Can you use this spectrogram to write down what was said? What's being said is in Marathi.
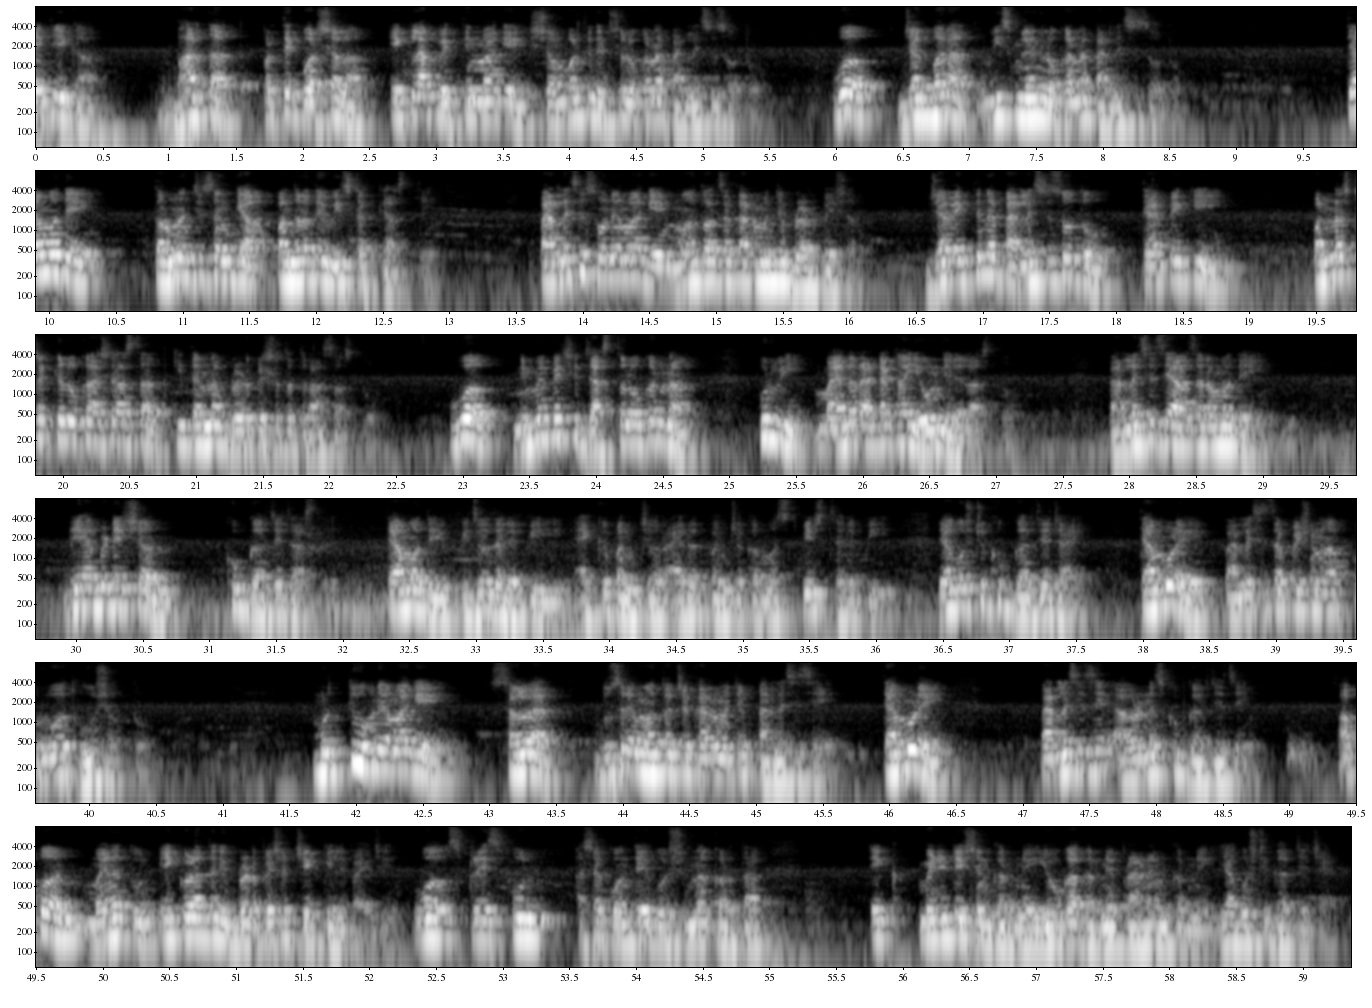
माहिती आहे का? भारतात प्रत्येक वर्षाला एक लाख व्यक्तींमागे शंभर ते दीडशे लोकांना पॅरालिसिस होतो व जगभरात वीस मिलियन लोकांना पॅरालिसिस होतो. त्यामध्ये तरुणांची संख्या पंधरा ते वीस टक्के असते. पॅरालिसिस होण्यामागे महत्त्वाचं कारण म्हणजे ब्लड प्रेशर. ज्या व्यक्तींना पॅरालिसिस होतो त्यापैकी पन्नास टक्के लोक असे असतात की त्यांना ब्लड प्रेशरचा त्रास असतो व निम्म्यापेक्षा जास्त लोकांना पूर्वी मायनर अटॅक हा येऊन गेलेला असतो. पॅरालिसिस या आजारामध्ये रिहॅबिटेशन खूप गरजेचं असते. त्यामध्ये physiotherapy acupuncture Ayurveda Panchakarma speech therapy या गोष्टी खूप गरजेच्या आहेत. त्यामुळे पॅरालिसिसचा पेशंट हा पूर्ववत होऊ शकतो. मृत्यू होण्यामागे सगळ्यात दुसरे महत्त्वाचे कारण म्हणजे पॅरालिसिस आहे. त्यामुळे पॅरालिसिस हे अवेअरनेस खूप गरजेचे आहे. आपण महिन्यातून एक वेळा तरी ब्लड प्रेशर चेक केले पाहिजे व स्ट्रेसफुल अशा कोणत्याही गोष्टी न करता एक मेडिटेशन करणे योगा करणे प्राणायाम करणे या गोष्टी गरजेच्या आहेत.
